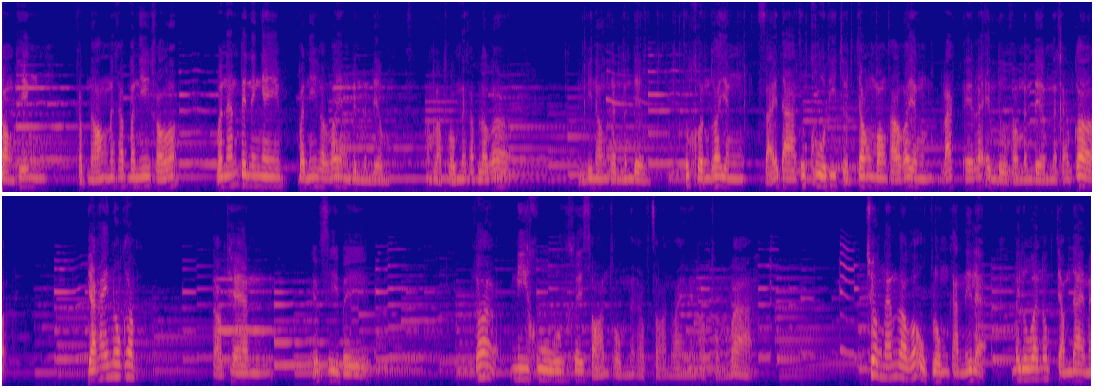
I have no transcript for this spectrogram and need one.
ร้องเพลงกับน้องนะครับ วันนี้เขาวันนั้นเป็นยังไง วันนี้เขาก็ยังเป็นเหมือนเดิมสำหรับผมนะครับ เราก็เป็นพี่น้องกันเหมือนเดิม ทุกคนก็ยังสายตาทุกคู่ที่จดจ้องมองเขาก็ยังรักเอและเอ็นดูเขาเหมือนเดิมนะครับ ก็อยากให้นุกครับ ตอบแทน FC ไป ก็มีครูเคยสอนผมนะครับ สอนไว้นะครับ ผมว่า ช่วงนั้นเราก็อบรมกันนี่แหละ ไม่รู้ว่านกจำได้ไหม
